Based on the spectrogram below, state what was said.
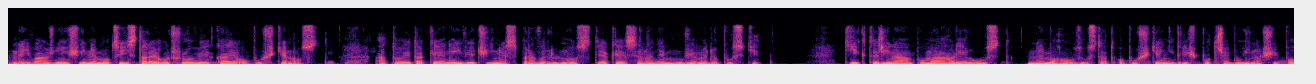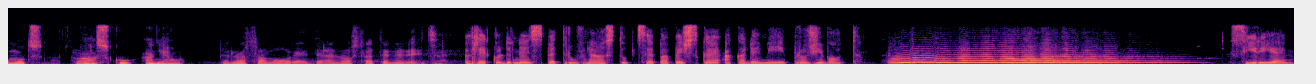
Nejvážnější nemocí starého člověka je opuštěnost. A to je také největší nespravedlnost, jaké se na něm můžeme dopustit. Ti, kteří nám pomáhali růst, nemohou zůstat opuštěni, když potřebují naši pomoc, lásku a něho. Řekl dnes Petrův nástupce Papežské akademii pro život. Sýrie.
